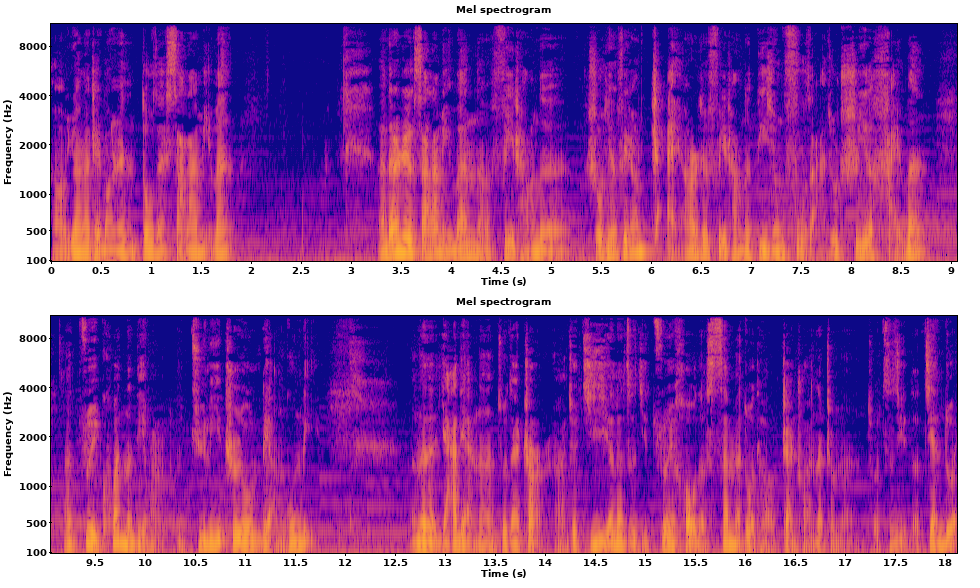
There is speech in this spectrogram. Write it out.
啊，原来这帮人都在萨拉米湾。啊，但是这个萨拉米湾呢，非常的，首先非常窄，而且非常的地形复杂，就是一个海湾。最宽的地方距离只有两公里。那雅典呢，就在这儿啊，就集结了自己最后的三百多条战船的这么就自己的舰队。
